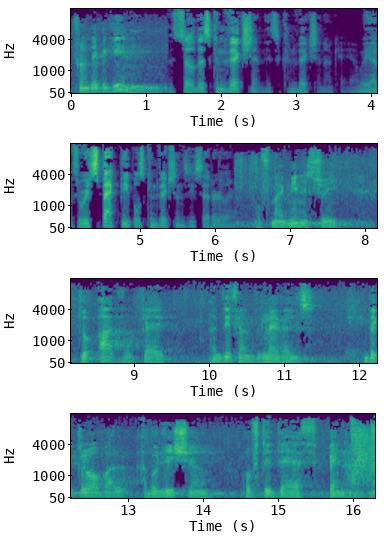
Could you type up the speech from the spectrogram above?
from the beginning So this conviction, it's a conviction. Okay, we have to respect people's convictions. He said earlier. of my ministry to advocate at different levels the global abolition of the death penalty.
